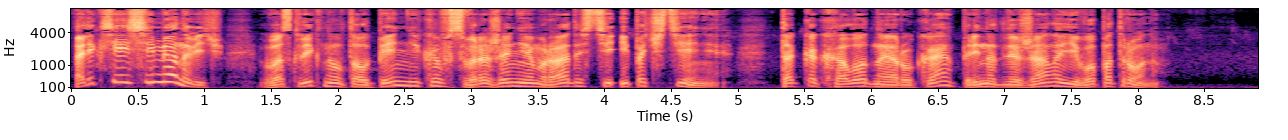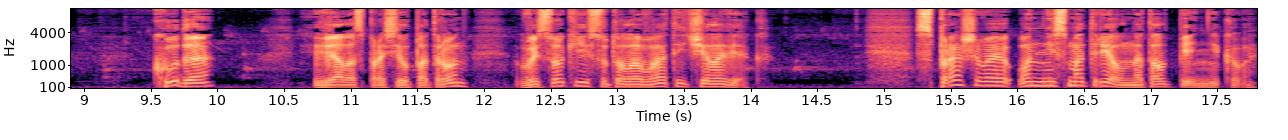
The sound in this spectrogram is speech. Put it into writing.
Алексей Семенович!» — воскликнул Толпенников с выражением радости и почтения, так как холодная рука принадлежала его патрону. «Куда?» — вяло спросил патрон, высокий сутуловатый человек. Спрашивая, он не смотрел на Толпенникова,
